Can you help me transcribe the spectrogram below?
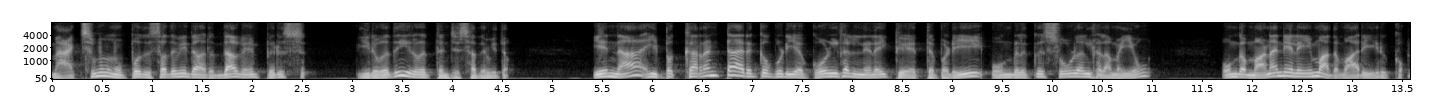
மேக்ஸிமம் முப்பது சதவீதம் இருந்தாவே பெருசு. இருபது இருபத்தஞ்சி சதவீதம். ஏன்னா இப்போ கரண்ட்டாக இருக்கக்கூடிய கோள்கள் நிலைக்கு ஏற்றபடி உங்களுக்கு சூழல்கள் அமையும். உங்கள் மனநிலையும் அது மாதிரி இருக்கும்.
